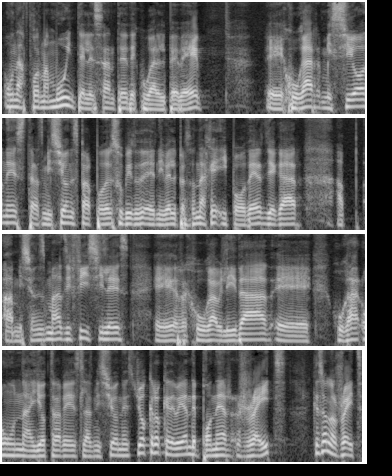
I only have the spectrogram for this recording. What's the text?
una forma muy interesante de jugar el PvE. Eh, jugar misiones, transmisiones para poder subir de nivel el personaje y poder llegar a, misiones más difíciles, eh, rejugabilidad, eh, jugar una y otra vez las misiones. Yo creo que deberían de poner rates. ¿Qué son los rates?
